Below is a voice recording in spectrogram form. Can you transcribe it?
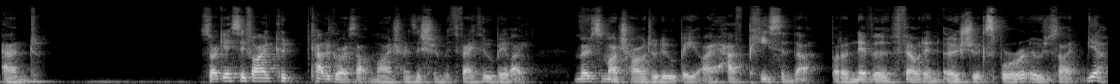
And so, I guess if I could categorize up my transition with faith, it would be like most of my childhood, it would be I have peace in that, but I never felt an urge to explore it. It was just like, yeah,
